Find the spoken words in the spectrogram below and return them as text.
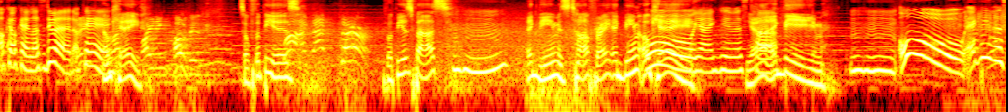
Okay, okay, let's do it. Okay. Okay. Fighting poses. So Flippy is Like that, sir. Flippy is fast. Mm-hmm. Eggbeam is tough, right? Eggbeam. Okay. Oh, yeah, Eggbeam is Yeah, tough. Eggbeam. Mm-hmm. Oh, Eggbeam has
